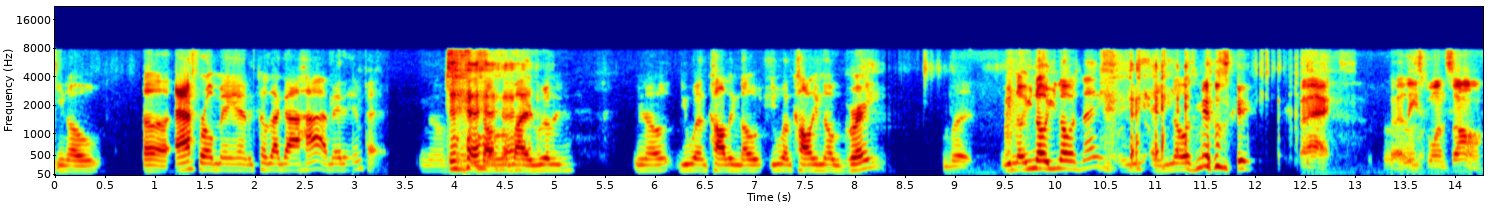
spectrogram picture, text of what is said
you know, uh, Afroman because I got high made an impact. You know, so nobody really, you know, you wasn't calling no, you wasn't calling no great, but you know, you know, you know his name and you, and you know his music. Facts. at least one song.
